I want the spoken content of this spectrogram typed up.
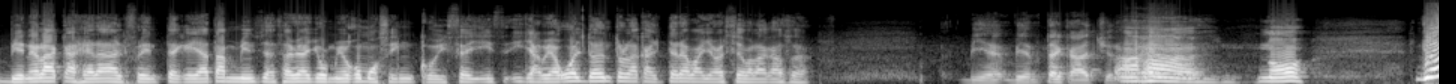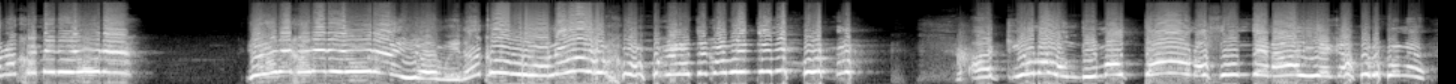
Viene la cajera al frente, que ella también ya se había comido como cinco y, seis, y, y ya había guardado dentro de la cartera para llevarse para la casa. Bien, bien te cacho. ¿no? Ajá, no. Yo no comí ni una. Yo no me comí ni una. Y yo, mira cabrón, ¿cómo que no te una? Aquí nos hundimos todos, no se hunde nadie, cabrona.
